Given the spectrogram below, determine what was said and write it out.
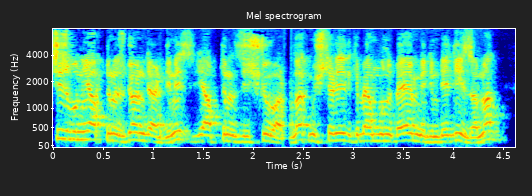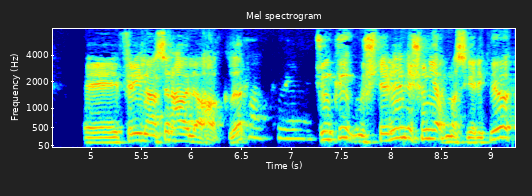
Siz bunu yaptınız, gönderdiniz, yaptığınız iş yuvarlak. Müşteri dedi ki ben bunu beğenmedim dediği zaman e, freelancer hala haklı. Haklı. Çünkü müşterinin de şunu yapması gerekiyor.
